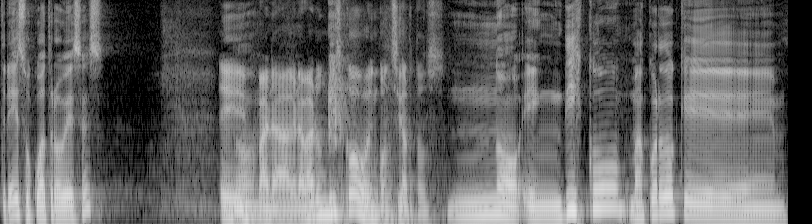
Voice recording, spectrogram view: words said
tres o cuatro veces. Eh, ¿no? ¿Para grabar un disco o en conciertos? No, en disco me acuerdo que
